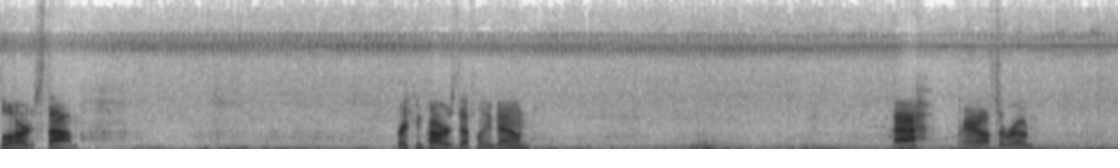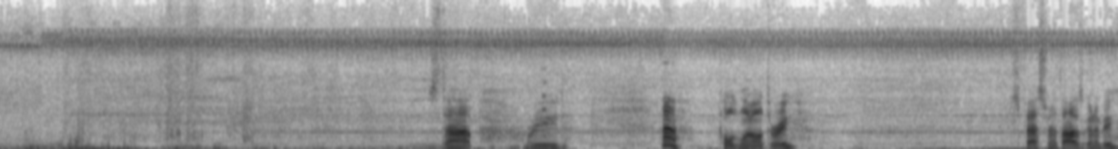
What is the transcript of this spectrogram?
A little hard to stop. Braking power is definitely down. Ah, ran off the road. Stop, read. Ah, pulled 103. It's faster than I thought it was going to be.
